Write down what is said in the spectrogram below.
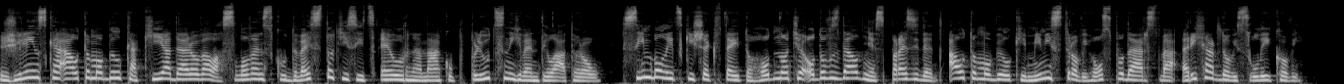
Žilinská automobilka Kia darovala Slovensku 200 tisíc eur na nákup pľúcnych ventilátorov. Symbolický šek v tejto hodnote odovzdal dnes prezident automobilky ministrovi hospodárstva Richardovi Sulíkovi.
